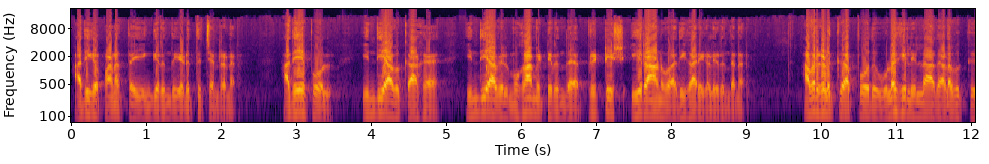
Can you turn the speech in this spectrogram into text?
அதிக பணத்தை இங்கிருந்து எடுத்துச் சென்றனர். அதேபோல் இந்தியாவுக்காக இந்தியாவில் முகாமிட்டிருந்த பிரிட்டிஷ் ஈராணுவ அதிகாரிகள் இருந்தனர். அவர்களுக்கு அப்போது உலகில் இல்லாத அளவுக்கு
